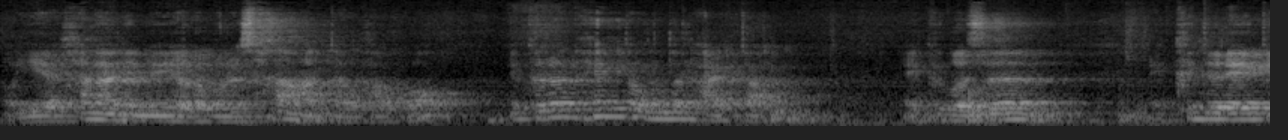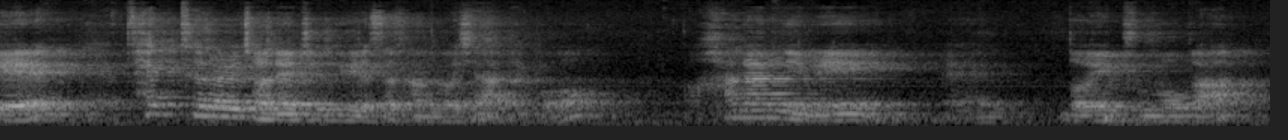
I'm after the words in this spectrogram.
어, 예 하나님이 여러분을 사랑한다고 하고 예, 그런 행동들 할까? 예, 그것은 그들에게 팩트를 전해주기 위해서 간 것이 아니고 하나님이 예, 너희 부모가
